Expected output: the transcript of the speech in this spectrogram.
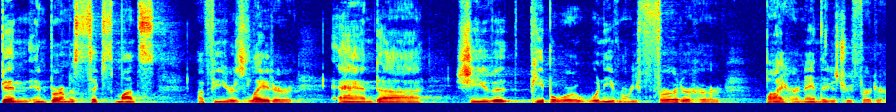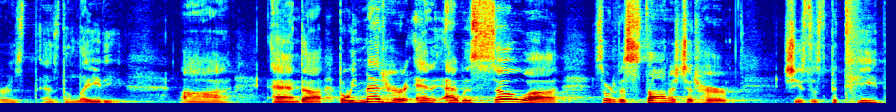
been in Burma six months a few years later, and uh, she, people were, wouldn't even refer to her by her name. They just referred to her as, as the lady. Uh, and, uh, but we met her, and I was so uh, sort of astonished at her. She's this petite,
